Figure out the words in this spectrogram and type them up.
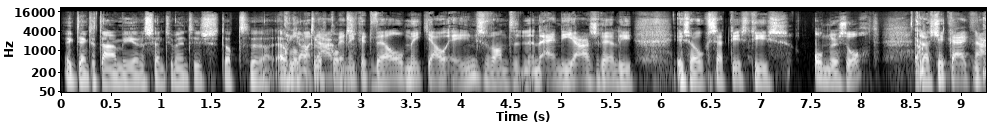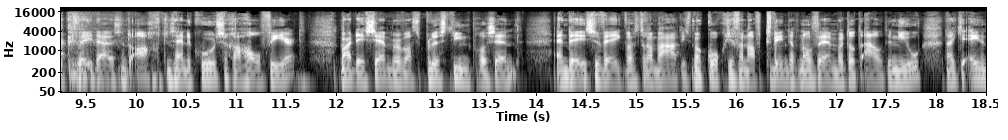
Ik denk dat daar meer een sentiment is dat uh, elk Klopt, jaar maar terugkomt. daar ben ik het wel met jou eens. Want een eindejaarsrally is ook statistisch onderzocht. Ja. En als je kijkt naar 2008, toen zijn de koersen gehalveerd. Maar december was plus 10% En deze week was dramatisch. Maar kocht je vanaf 20 november tot oud en nieuw... dan had je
